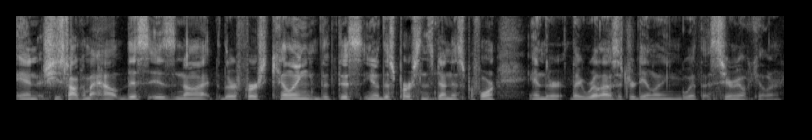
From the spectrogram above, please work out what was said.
and she's talking about how this is not their first killing. That this, you know, this person's done this before, and they they realize that they're dealing with a serial killer.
